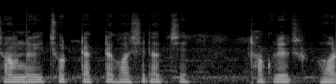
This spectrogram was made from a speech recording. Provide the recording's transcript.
সামনে ওই ছোট্ট একটা ঘর, সেটা হচ্ছে ঠাকুরের ঘর।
